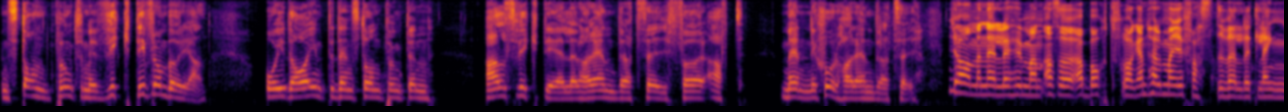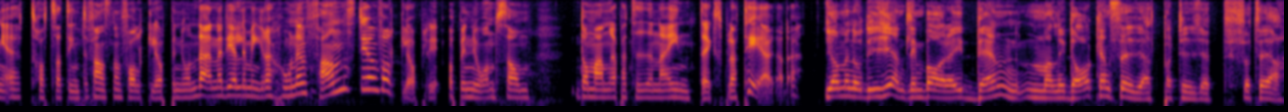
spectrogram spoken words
en ståndpunkt som är viktig från början. Och idag är inte den ståndpunkten alls viktig eller har ändrat sig för att människor har ändrat sig. Ja, men eller hur man, alltså abortfrågan höll man ju fast i väldigt länge trots att det inte fanns någon folklig opinion där. När det gällde migrationen fanns det ju en folklig op opinion som de andra partierna inte exploaterade. Ja men och det är egentligen bara i den man idag kan säga att partiet så att säga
